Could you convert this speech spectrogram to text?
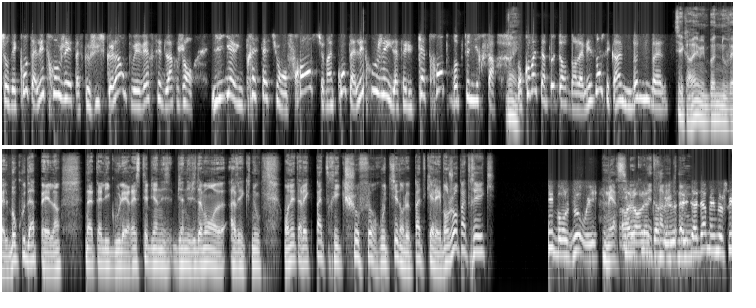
sur des comptes à l'étranger, parce que jusque-là, on pouvait verser de l'argent lié à une prestation en France sur un compte à l'étranger. Il a fallu 4 ans pour obtenir ça. Donc on met un peu d'ordre dans la maison, c'est quand même une bonne nouvelle. C'est quand même une bonne nouvelle. Beaucoup d'appels, hein. Nathalie Goulet. Restez bien, bien évidemment euh, avec nous. On est avec Patrick, chauffeur routier dans le Pas-de-Calais. Bonjour Patrick. Oui, bonjour, oui. Merci alors beaucoup la d'être dame, avec elle, nous. la dame, elle me fait,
